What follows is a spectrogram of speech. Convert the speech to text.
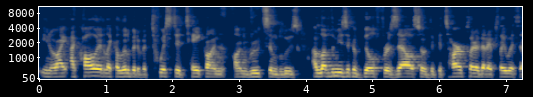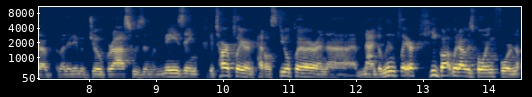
You know, I, I, call it like a little bit of a twisted take on on roots and blues. I love the music of Bill Frisell. So the guitar player that I play with uh, by the name of Joe Grass, who's an amazing guitar player and pedal steel player and uh, mandolin player, he got what I was going for.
